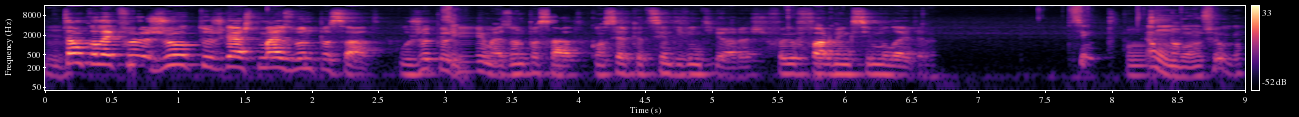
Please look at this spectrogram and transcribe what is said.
hum. então qual é que foi o jogo que tu jogaste mais o ano passado? O jogo que eu Sim. joguei mais o ano passado, com cerca de 120 horas, foi o Farming Simulator. Sim, é um bom jogo.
